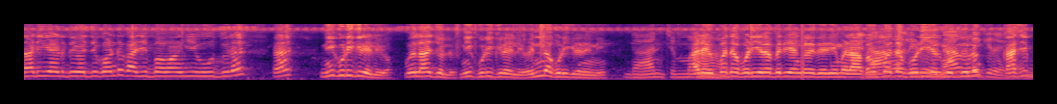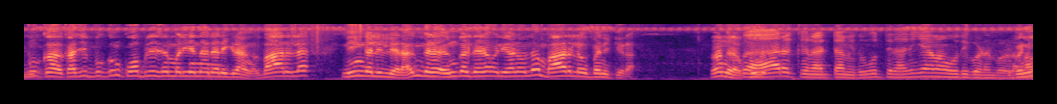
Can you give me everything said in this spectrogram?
தடியை எடுத்து வச்சுக்கொண்டு கஜிப்பை வாங்கி ஊத்துற நீ குடிக்கிற இல்லையோ முதல்ல சொல்லு. நீ குடிக்கிற இல்லையோ என்ன குடிக்கிற நீ? நான் சும்மா அடே உப்பத்த பொடியில பெரிய எங்களுக்கு தெரியுமாடா? அப்ப குடிக்கிறேன், பொடியல் முத்துலும். கசிப்பு கசிப்புக்கும் கோஆபரேஷன் வழியும் தான் நினைக்கிறாங்க. பாரில் நீங்கள் இல்லையா இங்க எங்கள் தர வழியானவன் தான் பாரில் உப்ப நிற்கிறா யாருக்கு நட்டம்? இது ஊற்றி அணியாம ஊதி போடும் இப்ப போல நீ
